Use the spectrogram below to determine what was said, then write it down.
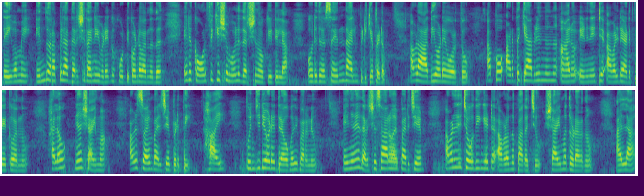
ദൈവമേ എന്തുറപ്പിലാ ദർശി തന്നെ ഇവിടേക്ക് കൂട്ടിക്കൊണ്ട് വന്നത്? എന്റെ ക്വാളിഫിക്കേഷൻ പോലെ ദർശി നോക്കിയിട്ടില്ല. ഒരു ദിവസം എന്തായാലും പിടിക്കപ്പെടും. അവൾ ആദ്യോടെ ഓർത്തു. അപ്പോൾ അടുത്ത ക്യാബിനിൽ നിന്ന് ആരോ എഴുന്നേറ്റ് അവളുടെ അടുത്തേക്ക് വന്നു. ഹലോ ഞാൻ ഷൈമ. അവൾ സ്വയം പരിചയപ്പെടുത്തി. ഹായ് പുഞ്ചിരിയോടെ ദ്രൗപദി പറഞ്ഞു. എങ്ങനെ ദർശി സാറുമായി പരിചയം? അവളുടെ ചോദ്യം കേട്ട് അവളൊന്ന് പകച്ചു. ഷൈമ തുടർന്നു. അല്ല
